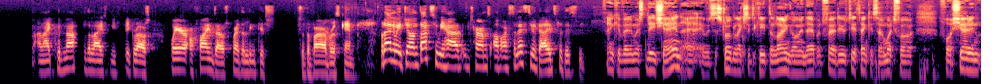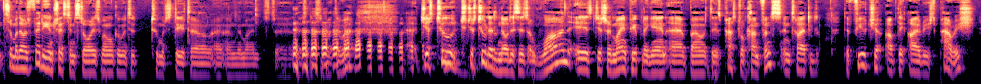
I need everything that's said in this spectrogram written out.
And I could not for the life of me figure out where or find out where the linkage to the barbers came. But anyway, John, that's who we have in terms of our celestial guides for this week. Thank you very much indeed, Shane. Uh, it was a struggle actually to keep the line going there, but fair duty. Thank you so much for, for sharing some of those very interesting stories. We won't go into too much detail and, and remind uh, listeners what they were. Uh, just two, just two little notices. One is just remind people again about this pastoral conference entitled "The Future of the Irish Parish."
